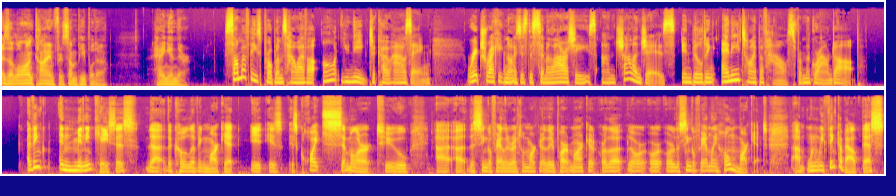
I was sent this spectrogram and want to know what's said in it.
is a long time for some people to hang in there. Some of these problems, however, aren't unique to co housing. Rich recognizes the similarities and challenges in building any type of house from the ground up. I think in many cases, the, the co living market is is quite similar to uh, uh, the single family rental market or the apartment market or the or, or, or the single family home market. Um, when we think about this,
